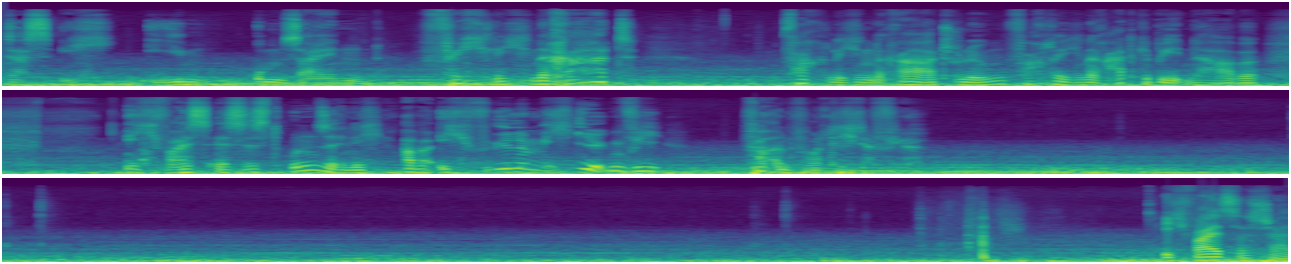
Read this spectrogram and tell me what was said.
dass ich ihn um seinen fachlichen Rat, fachlichen Rat, Entschuldigung, fachlichen Rat gebeten habe. Ich weiß, es ist unsinnig, aber ich fühle mich irgendwie verantwortlich dafür. Ich weiß, dass da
